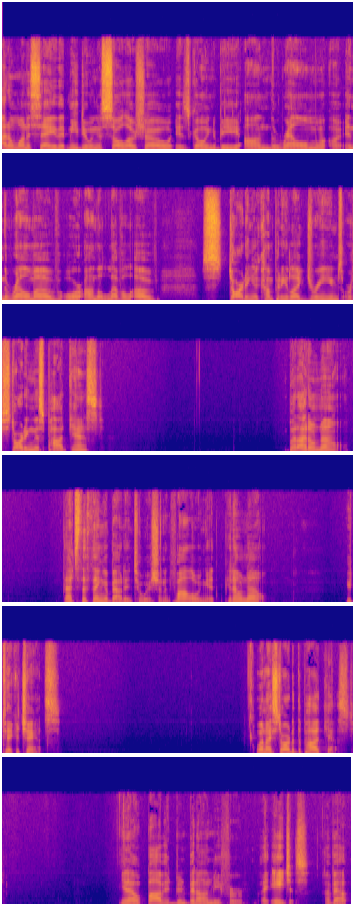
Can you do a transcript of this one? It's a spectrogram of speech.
I don't want to say that me doing a solo show is going to be on the realm, uh, in the realm of, or on the level of starting a company like Dreams or starting this podcast. But I don't know. That's the thing about intuition and following it. You don't know. You take a chance. When I started the podcast, you know, Bob had been, been on me for ages about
